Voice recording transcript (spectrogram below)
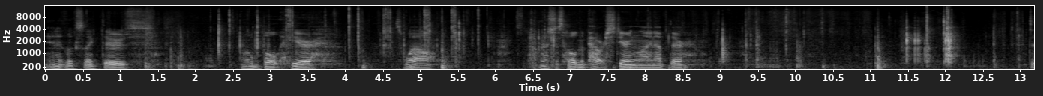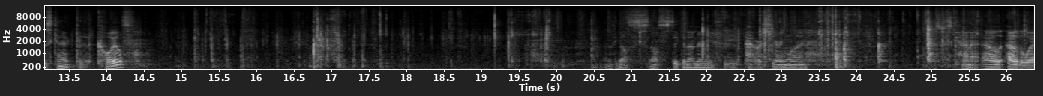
And it looks like there's a little bolt here as well. That's just holding the power steering line up there. Disconnect the coils. I think I'll, I'll stick it underneath the power steering line. It's just kind of out, out of the way.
